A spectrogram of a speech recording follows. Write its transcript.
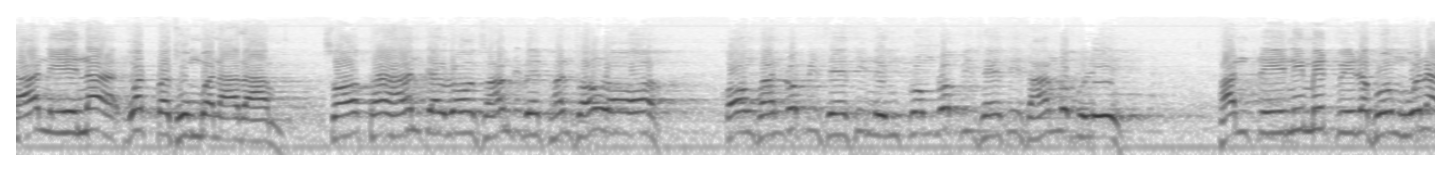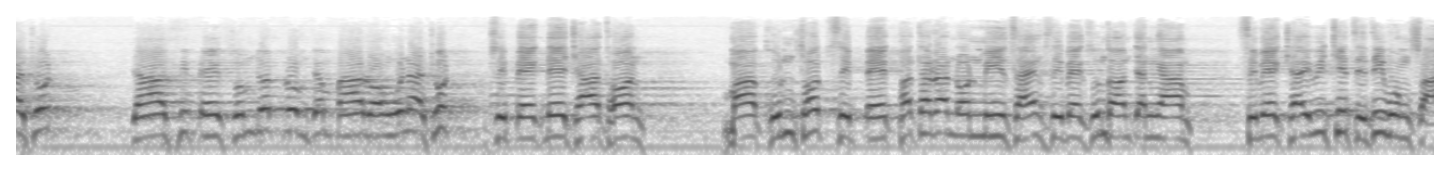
ถานีหน้าวัดประทุมวนาราม สอบทหารจากรอ31พันสองรอกองพันรบพิเศษที่หนึ่งกรมรบพิเศษที่สามลพบุรี พันตรีนิมิตวีรพงศ์หัวหน้าชุดจ่าสิบเอกสมยศร่มจำปารองหัวหน้าชุดสิบเอกเดชาธรมาขุนทศสิบเอกพัทรนนท์มีแสงสิบเอกสุนทรจันงามสิบเอกชัยวิชิตสิทธิวงศา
